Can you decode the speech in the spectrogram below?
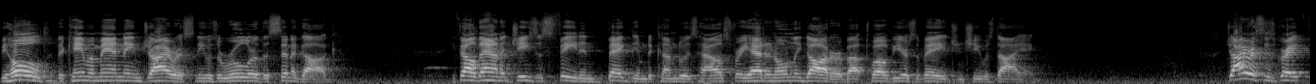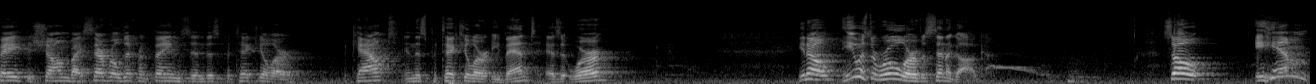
Behold, there came a man named Jairus, and he was a ruler of the synagogue. He fell down at Jesus' feet and begged him to come to his house, for he had an only daughter, about 12 years of age, and she was dying. Jairus' great faith is shown by several different things in this particular account, in this particular event, as it were. You know, he was the ruler of a synagogue. So, him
